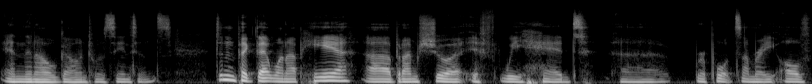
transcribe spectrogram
and then I'll go into a sentence. Didn't pick that one up here, uh, but I'm sure if we had a report summary of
